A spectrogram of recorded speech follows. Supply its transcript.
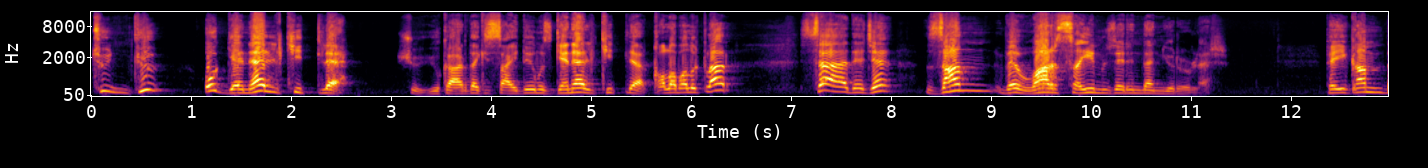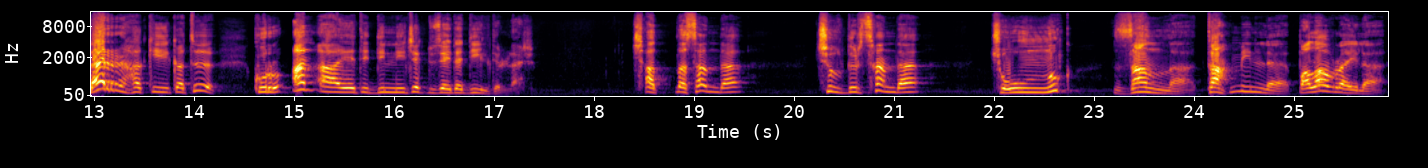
Çünkü o genel kitle, şu yukarıdaki saydığımız genel kitle, kalabalıklar sadece zan ve varsayım üzerinden yürürler. Peygamber hakikati Kur'an ayeti dinleyecek düzeyde değildirler. Çatlasan da, çıldırsan da çoğunluk zanla, tahminle, palavrayla,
